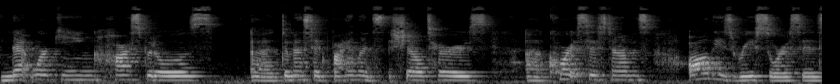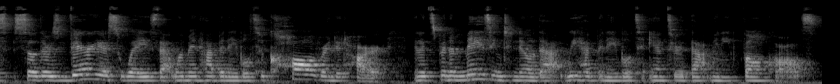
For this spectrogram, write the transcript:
networking, hospitals, uh, domestic violence shelters, uh, court systems, all these resources. So there's various ways that women have been able to call Rended Heart. And it's been amazing to know that we have been able to answer that many phone calls.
